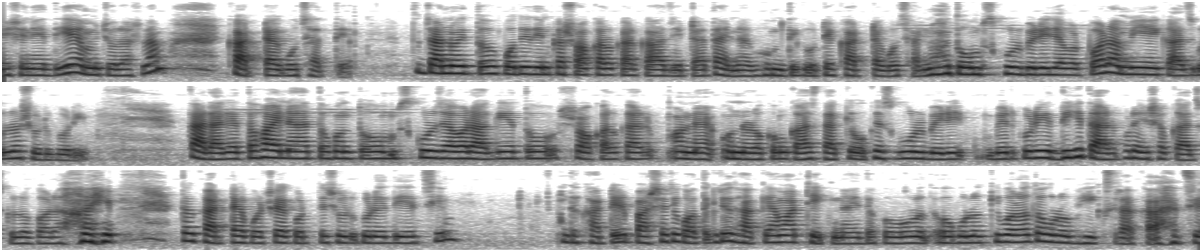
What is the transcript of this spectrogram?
মেশিনে দিয়ে আমি চলে আসলাম খাটটা গোছাতে। তো জানোই তো প্রতিদিনকার সকালকার কাজ এটা, তাই না? ঘুম থেকে উঠে খাটটা গোছানো। তো স্কুল বেরিয়ে যাওয়ার পর আমি এই কাজগুলো শুরু করি। তার আগে তো হয় না, তখন তো স্কুল যাওয়ার আগে তো সকালকার মানে অন্যরকম কাজ থাকে, ওকে স্কুল বেরিয়ে বের করিয়ে দিই, তারপরে এসব কাজগুলো করা হয়। তো খাটটা পরিষ্কার করতে শুরু করে দিয়েছি। খাটের পাশে যে কত কিছু থাকে আমার ঠিক নাই। দেখো ওগুলো কী বলো তো ওগুলো ভিক্স রাখা আছে।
